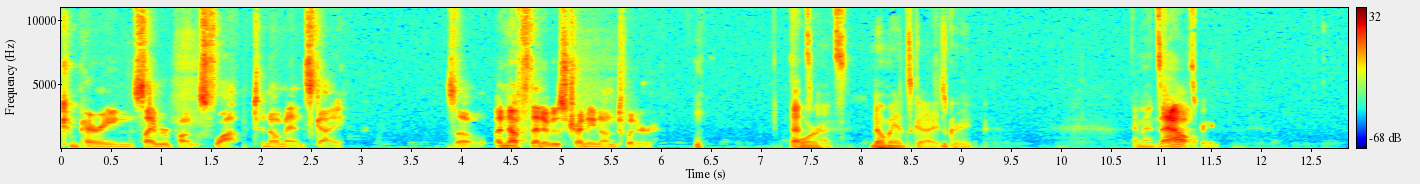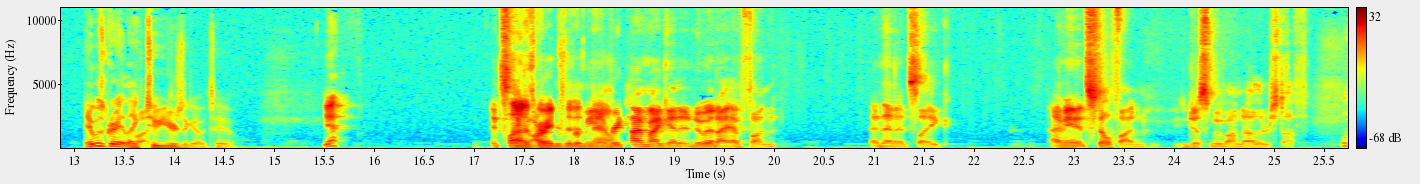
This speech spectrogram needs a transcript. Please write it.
comparing Cyberpunk's flop to No Man's Sky. So enough that it was trending on Twitter. That's Or- nuts. No Man's Sky is great. No Man's it's Now. that's great. It was great like What? two years ago too. Yeah. It's Not like as great as it for is me. now. Every time I get into it, I have fun, and then it's like, I mean, it's still fun. You just move on to other stuff.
